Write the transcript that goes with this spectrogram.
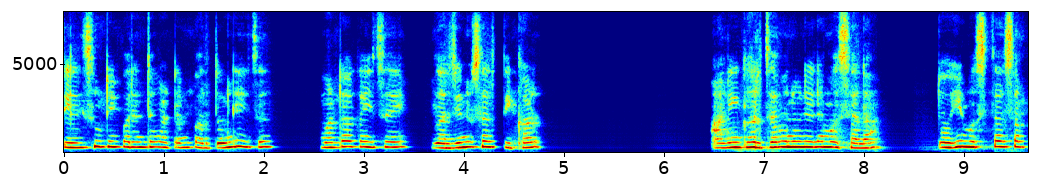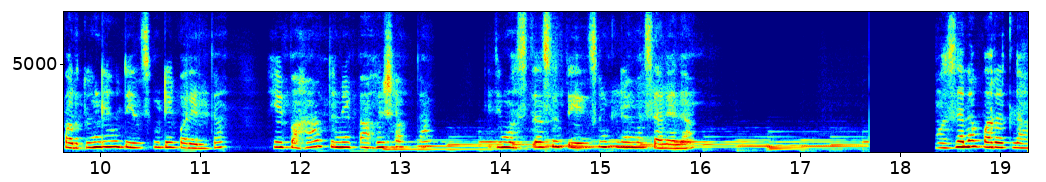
तेल सुटेपर्यंत वाटण परतून घ्यायचं. मग टाकायचं आहे गरजेनुसार तिखट आणि घरचा बनवलेला मसाला तोही मस्त असा परतून घेऊ तेल सुटेपर्यंत. हे पहा तुम्ही पाहू शकता किती मस्त असं तेल सुटलंय मसाल्याला. मसाला परतला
